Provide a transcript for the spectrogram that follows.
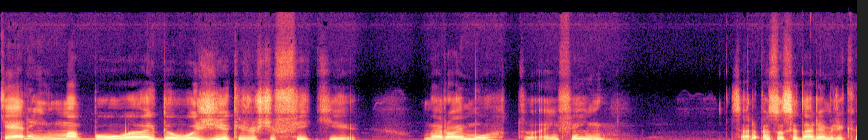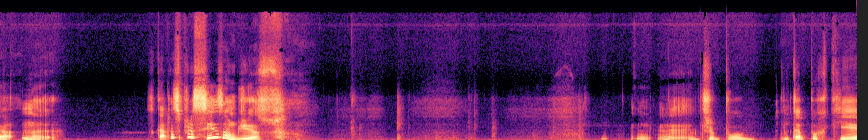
querem uma boa ideologia que justifique um herói morto. Enfim, se era para a sociedade americana, os caras precisam disso. Tipo, até porque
